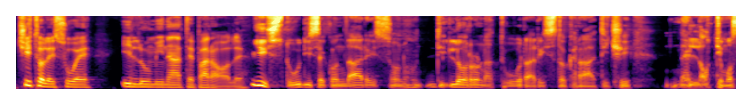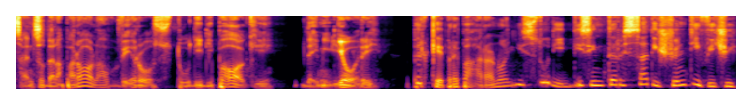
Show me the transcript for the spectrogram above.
Cito le sue illuminate parole. Gli studi secondari sono di loro natura aristocratici, nell'ottimo senso della parola, ovvero studi di pochi, dei migliori, perché preparano agli studi disinteressati scientifici,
